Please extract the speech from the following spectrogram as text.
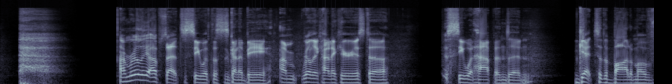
I'm really upset to see what this is going to be. I'm really kind of curious to see what happens and get to the bottom of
